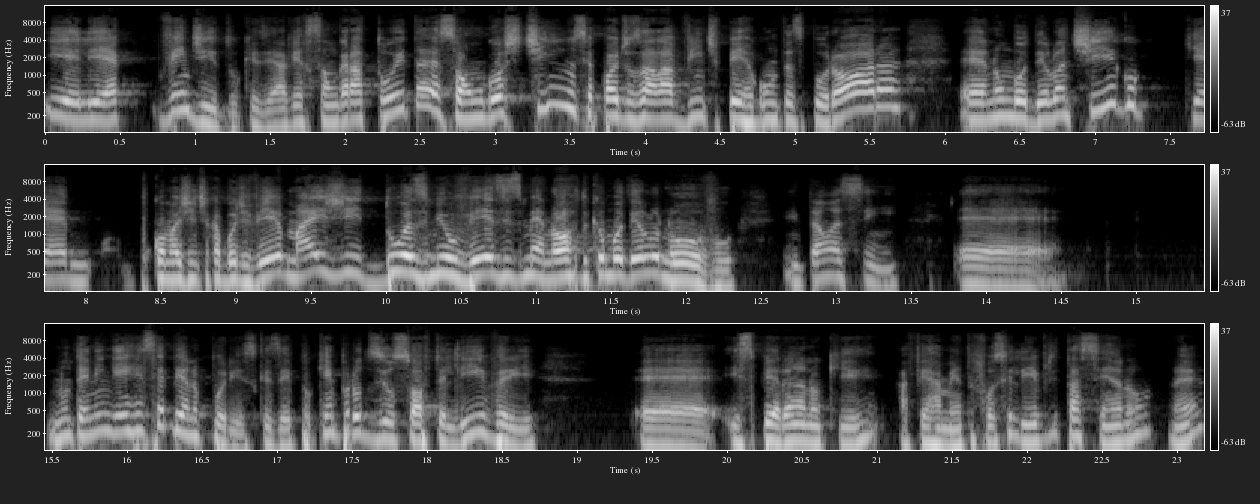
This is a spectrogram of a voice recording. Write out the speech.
e ele é vendido. Quer dizer, a versão gratuita é só um gostinho, você pode usar lá 20 perguntas por hora, é, num modelo antigo, que é, como a gente acabou de ver, mais de duas mil vezes menor do que o modelo novo. Então, assim, é, não tem ninguém recebendo por isso. Quer dizer, por quem produziu software livre, é, esperando que a ferramenta fosse livre, está sendo né,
